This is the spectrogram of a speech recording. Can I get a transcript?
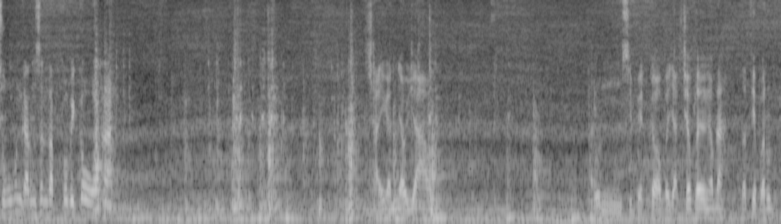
สูงเหมือนกันสำหรับโกบิโก้ครับนะ ใช้กันยาวๆ รุ่น 11 ก็ประหยัดเชื้อเพลิงครับนะถ้าเทียบกับรุ่น 8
